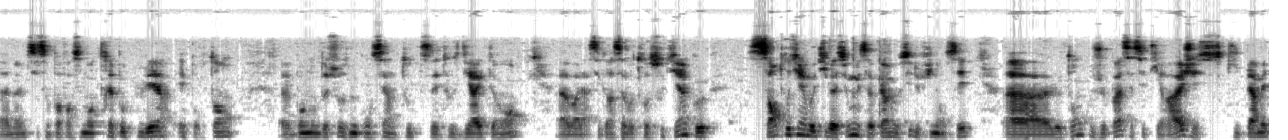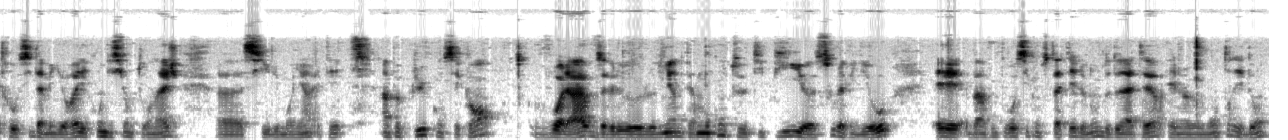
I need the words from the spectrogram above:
même s'ils ne sont pas forcément très populaires, et pourtant bon nombre de choses nous concernent toutes et tous directement. voilà, c'est grâce à votre soutien que ça entretient la motivation, mais ça permet aussi de financer le temps que je passe à ces tirages, et ce qui permettrait aussi d'améliorer les conditions de tournage si les moyens étaient un peu plus conséquents. Voilà, vous avez le, lien vers mon compte Tipeee euh, sous la vidéo. Et ben, vous pourrez aussi constater le nombre de donateurs et le montant des dons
